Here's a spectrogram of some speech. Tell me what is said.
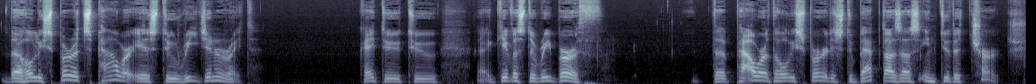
the Holy Spirit's power is to regenerate. Okay, to to uh, give us the rebirth. The power of the Holy Spirit is to baptize us into the church.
